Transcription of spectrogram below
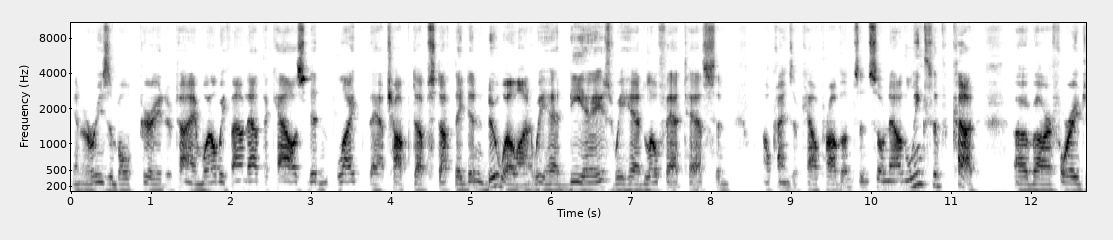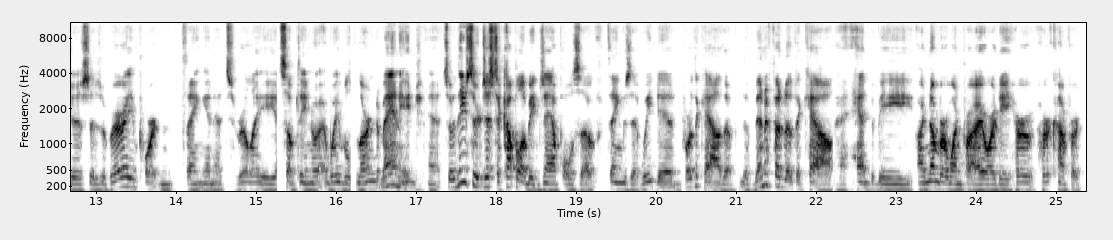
in a reasonable period of time. Well, we found out the cows didn't like that chopped up stuff. They didn't do well on it. We had DAs, we had low fat tests, and all kinds of cow problems. And so now the length of cut of our forages is a very important thing, and it's really something we've learned to manage. And so these are just a couple of examples of things that we did for the cow. The, the benefit of the cow had to be our number one priority, her, her comfort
